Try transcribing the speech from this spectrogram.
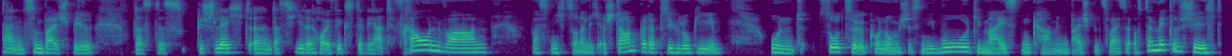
dann zum Beispiel, dass das Geschlecht, äh, dass hier der häufigste Wert Frauen waren, was nicht sonderlich erstaunt bei der Psychologie. Und sozioökonomisches Niveau, die meisten kamen beispielsweise aus der Mittelschicht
